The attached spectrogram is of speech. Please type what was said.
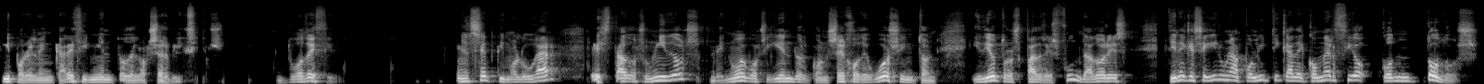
y por el encarecimiento de los servicios. Duodécimo. En séptimo lugar, Estados Unidos, de nuevo siguiendo el Consejo de Washington y de otros padres fundadores, tiene que seguir una política de comercio con todos,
